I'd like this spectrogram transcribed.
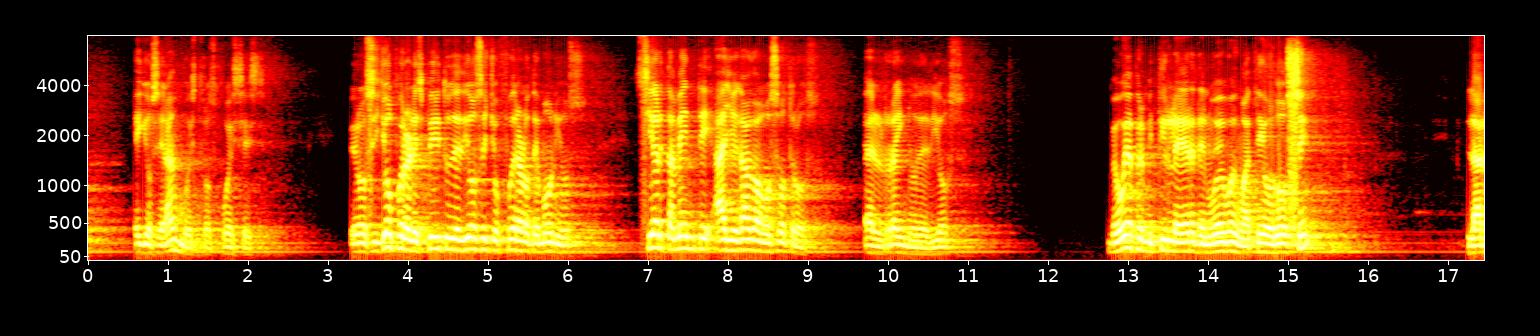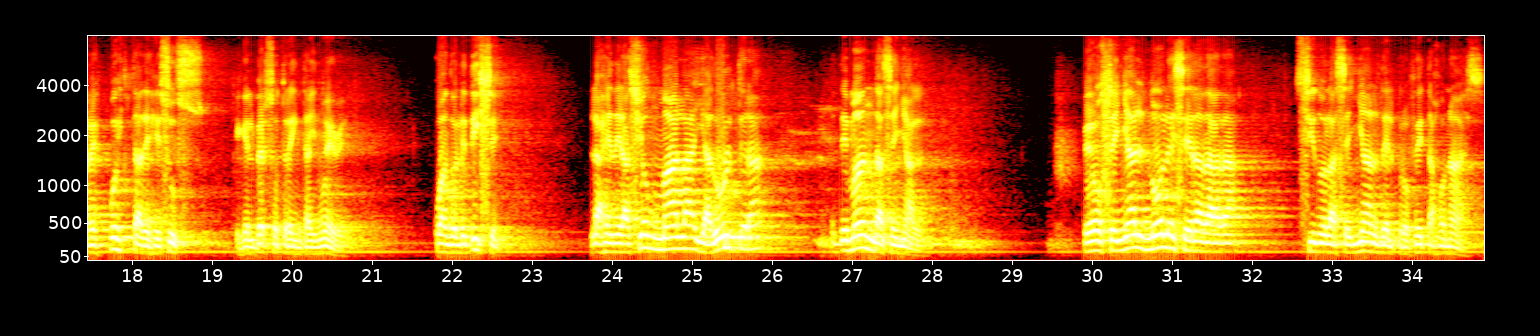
ellos serán vuestros jueces. Pero si yo por el Espíritu de Dios echo fuera los demonios, ciertamente ha llegado a vosotros el reino de Dios. Me voy a permitir leer de nuevo en Mateo 12 la respuesta de Jesús en el verso 39, cuando le dice, la generación mala y adúltera demanda señal pero señal no le será dada sino la señal del profeta Jonás.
